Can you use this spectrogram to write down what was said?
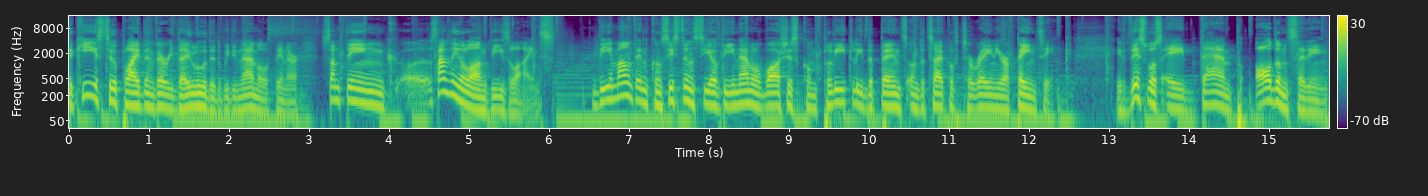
The key is to apply them very diluted with enamel thinner, something, uh, something along these lines. The amount and consistency of the enamel washes completely depends on the type of terrain you're painting. If this was a damp autumn setting,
